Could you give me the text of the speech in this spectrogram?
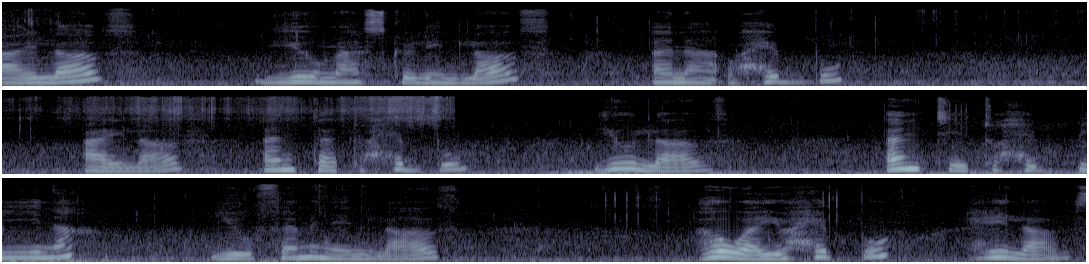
I love you masculine love أنا أحب I love أنت تحب you love أنت تحبين you feminine love هو يحب he loves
